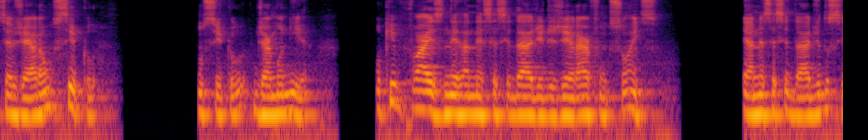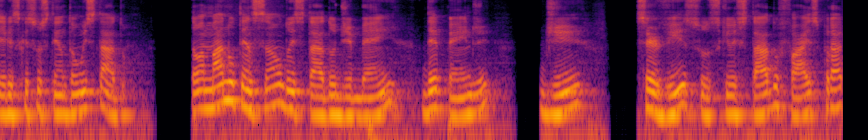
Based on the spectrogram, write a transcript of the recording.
Você gera um ciclo, um ciclo de harmonia. O que faz a necessidade de gerar funções é a necessidade dos seres que sustentam o Estado. Então, a manutenção do estado de bem depende de serviços que o Estado faz para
